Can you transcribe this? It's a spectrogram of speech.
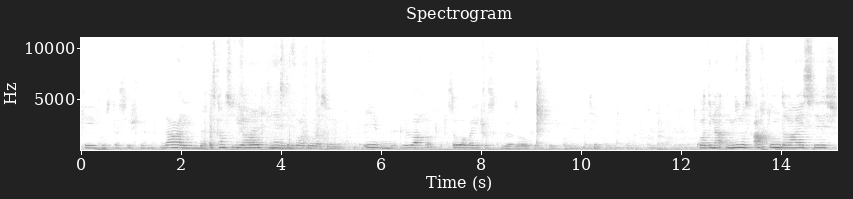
Okay, ich muss das hier stellen. Nein. Das kannst du dir Freddy. nächste Folge oder so noch. Eben. Wir machen. So, aber jetzt ist cooler. So, okay, okay, ich komme. Okay. Koordinaten minus 38.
